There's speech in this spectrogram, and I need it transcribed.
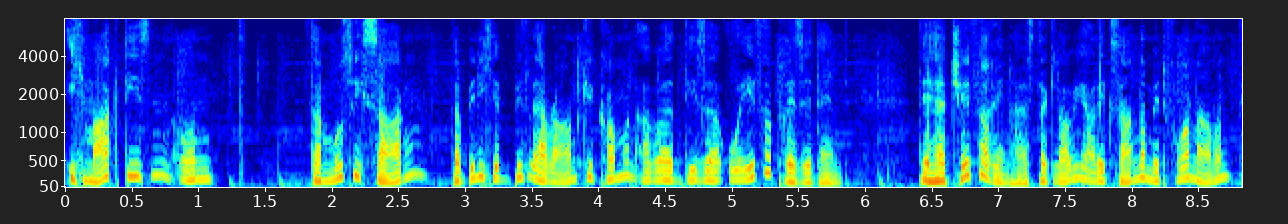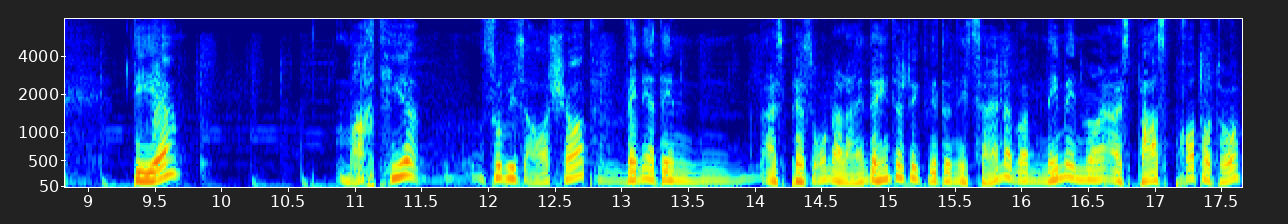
ich mag diesen und da muss ich sagen, da bin ich ein bisschen around gekommen, aber dieser UEFA-Präsident, der Herr Schäferin heißt er, glaube ich, Alexander mit Vornamen, der macht hier, so wie es ausschaut, wenn er denn als Person allein dahinter steckt, wird er nicht sein, aber nehmen ihn mal als Pass Prototo,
